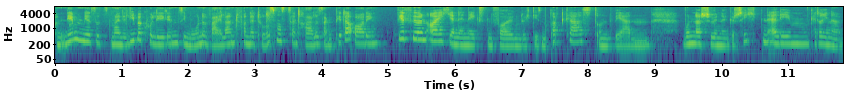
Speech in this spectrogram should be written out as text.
Und neben mir sitzt meine liebe Kollegin Simone Weiland von der Tourismuszentrale St. Peter-Ording. Wir führen euch in den nächsten Folgen durch diesen Podcast und werden wunderschöne Geschichten erleben. Katharina,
